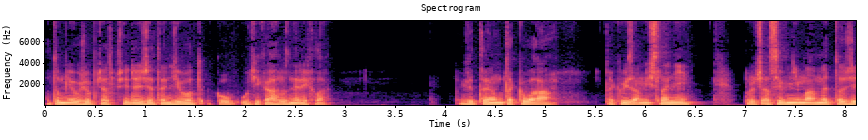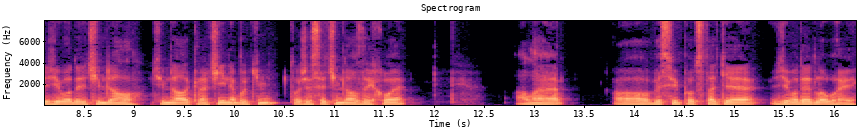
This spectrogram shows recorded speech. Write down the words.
A to mě už občas přijde, že ten život jako utíká hrozně rychle. Takže to je jenom taková, takový zamýšlení, proč asi vnímáme to, že život je čím dál, čím dál kratší, nebo tím, to, že se čím dál zrychluje. Ale uh, ve své podstatě život je dlouhý.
